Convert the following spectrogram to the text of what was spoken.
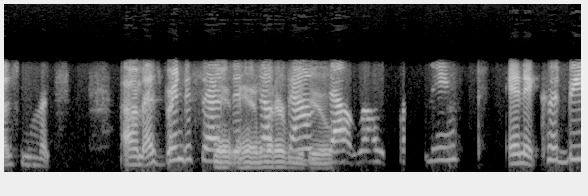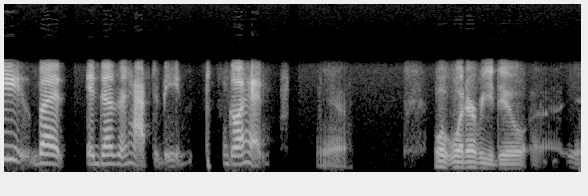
as much. Um, as Brenda said, and, this and stuff sounds outright frightening, and it could be, but it doesn't have to be. Go ahead. Yeah. Well, whatever you do, uh,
